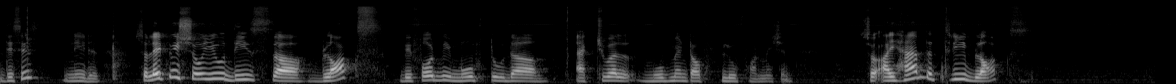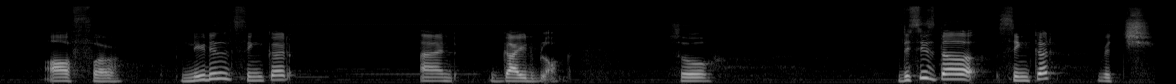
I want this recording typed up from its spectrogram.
this is needle. So, let me show you these uh, blocks before we move to the actual movement of loop formation. So, I have the three blocks of uh, needle, sinker and guide block. So, this is the sinker which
